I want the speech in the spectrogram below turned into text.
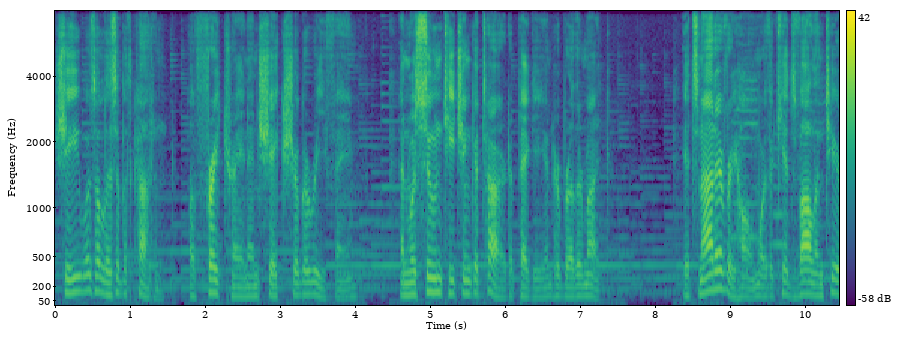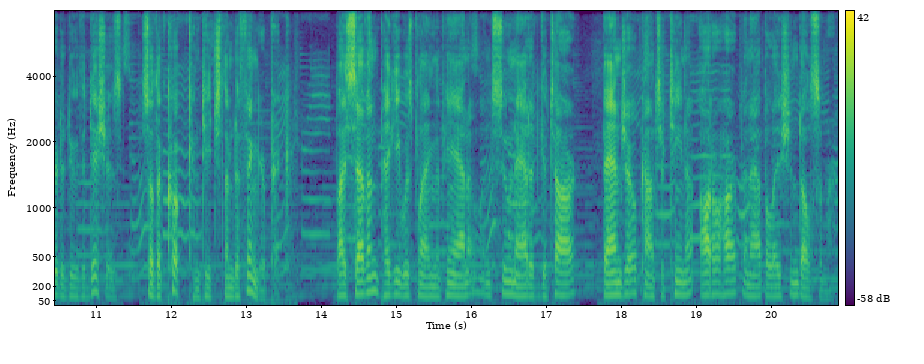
She was Elizabeth Cotten, of Freight Train and Shake Sugaree fame, and was soon teaching guitar to Peggy and her brother Mike. It's not every home where the kids volunteer to do the dishes so the cook can teach them to fingerpick. By seven, Peggy was playing the piano and soon added guitar, banjo, concertina, autoharp, and Appalachian dulcimer.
